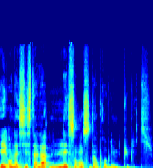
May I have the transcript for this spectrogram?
Et on assiste à la naissance d'un problème public.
